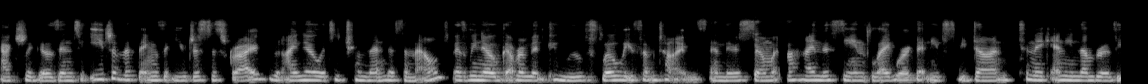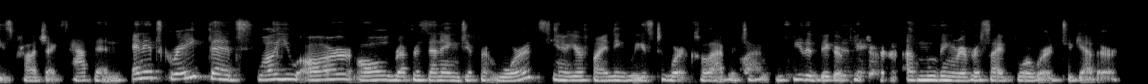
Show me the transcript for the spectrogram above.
actually goes into each of the things that you just described. But I know it's a tremendous amount. As we know, government can move slowly sometimes, and there's so much behind the scenes legwork that needs to be done to make any number of these projects happen. And it's great that while you are all representing different wards, you know, you're finding ways to work collaboratively and see the bigger picture of moving Riverside forward together together.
